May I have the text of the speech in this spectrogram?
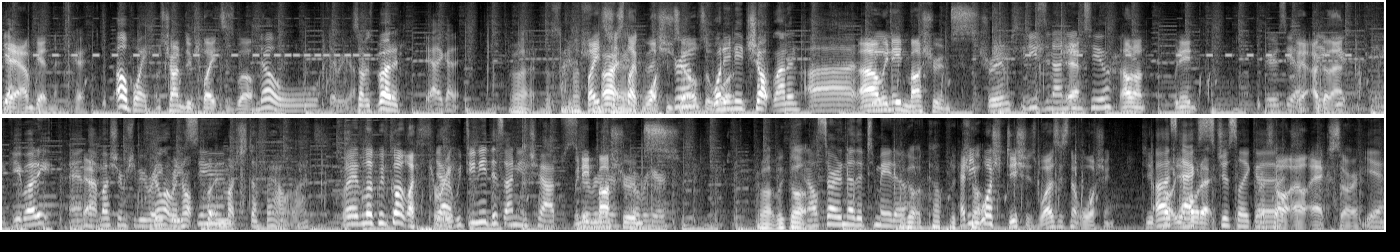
Yeah. yeah, I'm getting it. Okay. Oh, boy. I was trying to do plates as well. No. There we go. Something's burning. Yeah, I got it. Right, that's mushrooms. Plates right. just like wash mushrooms? themselves or what? What do you need chopped, Lannan? Uh, uh, we, we need mushrooms. Shrooms? You could use an onion yeah. too. Hold on. We need... Here's, yeah, yeah I got that. Thank you, buddy. And yeah. that mushroom should be ready I feel like we're not soon. putting much stuff out, right? Wait, look, we've got like three. Yeah, we do need this onion chops. We need over, mushrooms. Over Right, we've got. And I'll start another tomato. We've got a couple of. How do you wash dishes? Why is this not washing? Do you Uh, it's you hold X, just like a. all, oh, X, sorry. Yeah.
